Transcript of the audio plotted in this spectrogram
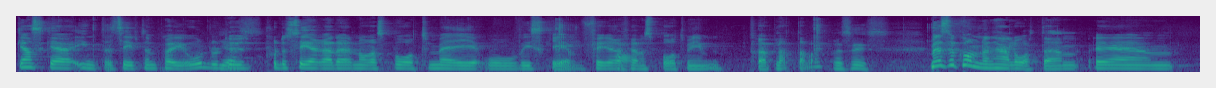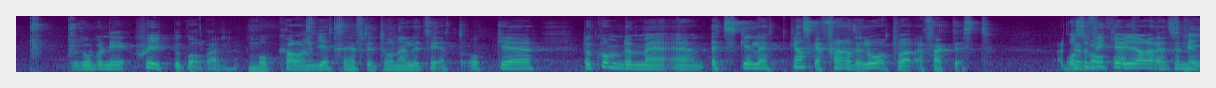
ganska intensivt en period och Yes. du producerade några spår till mig och vi skrev fyra, Ja. fem spår till min jag, platta. Va? Precis. Men så kom den här låten. Eh, Robin är skitbegåvad Mm. och har en jättehäftig tonalitet. Och, eh, då kom du med en, ett skelett, ganska färdig låt var det faktiskt. Det Och så fick jag göra den till min.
